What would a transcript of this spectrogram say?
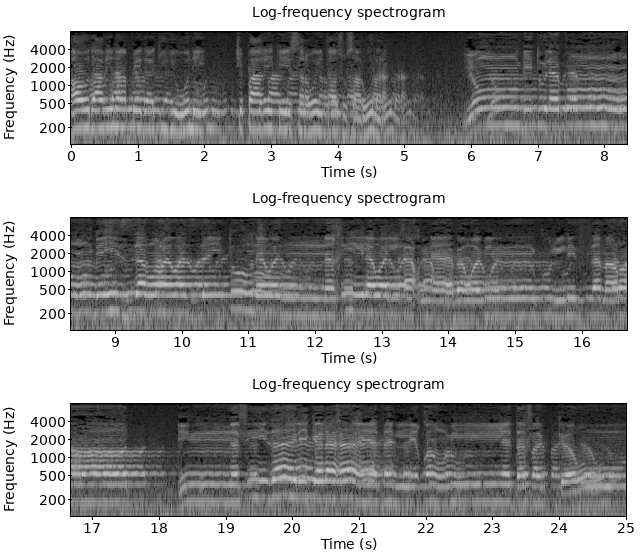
أو داغې نه پیدا کیږي ونی چې پاغې کې سروي تاسو سارو لره. ينبت لكم به الزرع والزيتون والنخيل والأعناب ومن كل الثمرات. إن في ذلك لآية لقوم يتفكرون.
